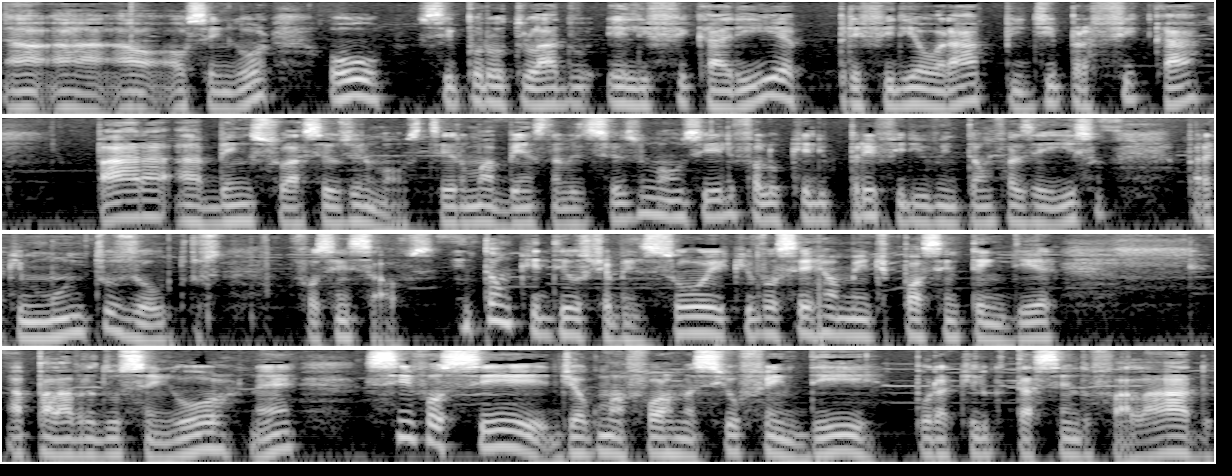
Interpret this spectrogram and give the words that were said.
a, a, ao Senhor, ou se por outro lado ele ficaria, preferia orar, pedir para ficar para abençoar seus irmãos, ter uma bênção na vida de seus irmãos, e ele falou que ele preferiu então fazer isso para que muitos outros fossem salvos. Então que Deus te abençoe, que você realmente possa entender a palavra do Senhor, né? Se você de alguma forma se ofender por aquilo que está sendo falado,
